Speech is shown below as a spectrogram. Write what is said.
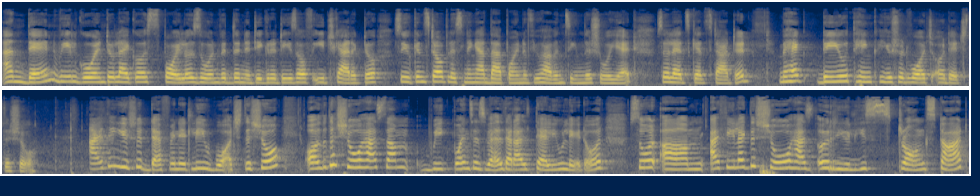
And then we'll go into like a spoiler zone with the nitty gritties of each character. So you can stop listening at that point if you haven't seen the show yet. So let's get started. Mehek do you think you should watch or ditch the show I think you should definitely watch the show. Although the show has some weak points as well that I'll tell you later. So um, I feel like the show has a really strong start,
